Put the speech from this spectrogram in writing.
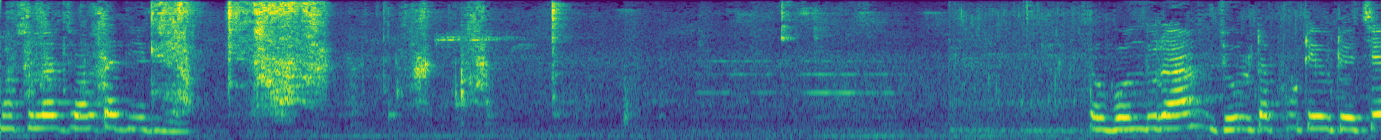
মশলার জলটা দিয়ে দিলাম। তো বন্ধুরা ঝোলটা ফুটে উঠেছে।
